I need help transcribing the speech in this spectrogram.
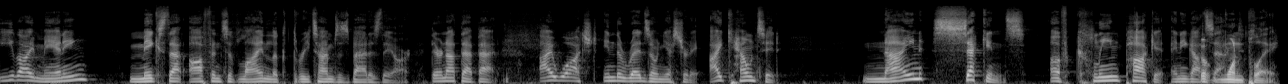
Eli Manning makes that offensive line look 3 times as bad as they are. They're not that bad. I watched in the red zone yesterday. I counted 9 seconds of clean pocket and he got But sacked. one play.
